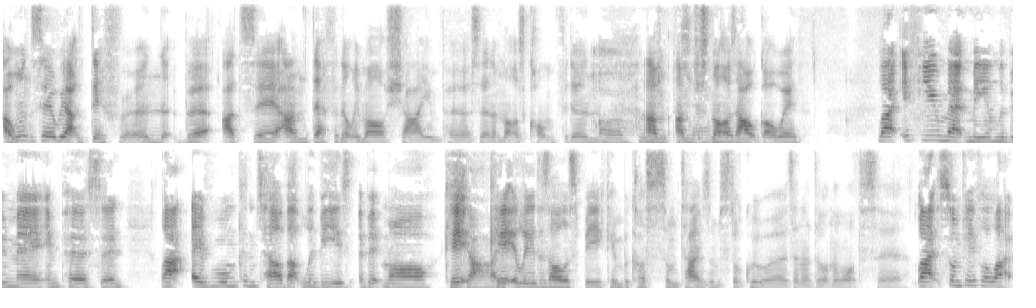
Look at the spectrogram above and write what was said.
I wouldn't say we act different, but I'd say I'm definitely more shy in person. I'm not as confident. Oh, I'm I'm just not as outgoing. like if you met me and Libby May in person. Like everyone can tell that Libby is a bit more Kate, shy. Katylee does all the speaking because sometimes I'm stuck with words and I don't know what to say. like some people are like,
